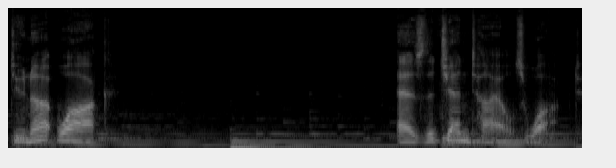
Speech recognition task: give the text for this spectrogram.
Do not walk as the Gentiles walked.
